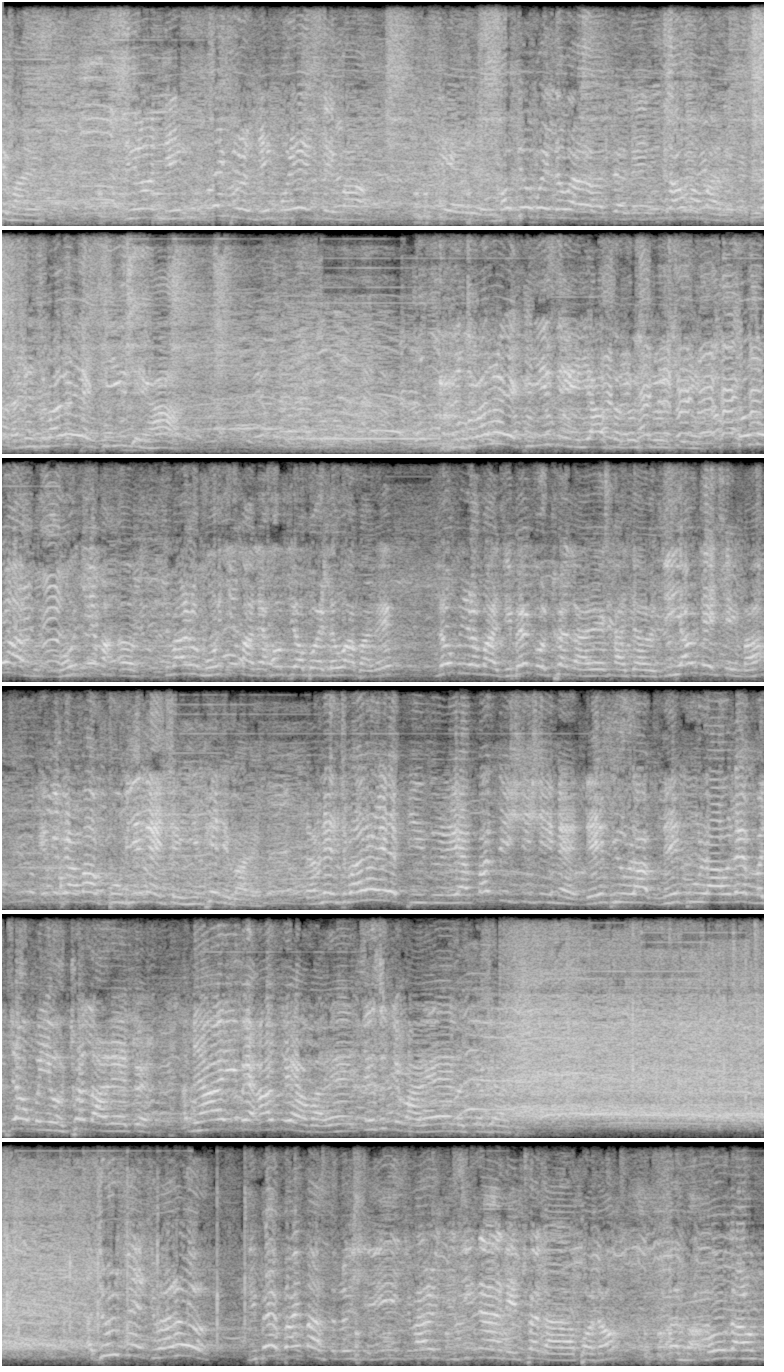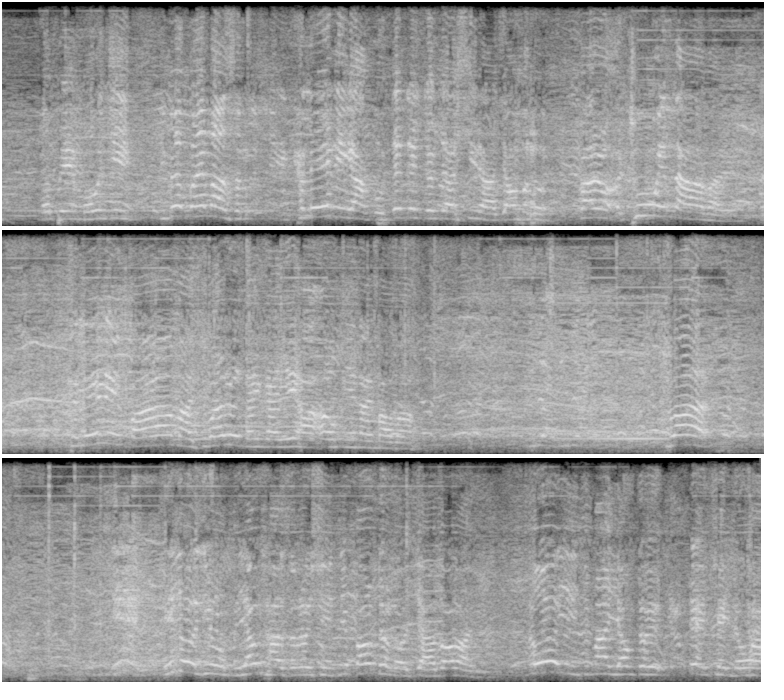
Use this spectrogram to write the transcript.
တင်ပါတယ်ဒီတော့နေစိတ်ပြီးတော့နေကိုရဲ့အချိန်မှာဒီဟောပြောပွဲလောက်ရတာအတွက်လည်းကောင်းပါပါတယ်ဒါနဲ့ကျမတို့ရဲ့ခရီးစဉ်ဟာကျမတို့ရဲ့ခရီးစဉ်ရဆိုလို့ရှိလို့ရှိရင်သို့တော့မိုးချင်းမှာအဲကျမတို့မိုးချင်းမှာလည်းဟောပြောပွဲလောက်ရပါတယ် လုပ်ပြီးတော့မှဒီဘက်ကိုထွက်လာတဲ့အခါကျတော့ဒီရောက်တဲ့အချိန်မှာအင်္ဂါမပူပြင်းတဲ့အချိန်ကြီးဖြစ်နေပါတယ်။ဒါပေမဲ့ကျမတို့ရဲ့ပြည်သူတွေကပတ်တိရှိရှိနဲ့နေပြူရာနေပူရာကိုလည်းမကြောက်မရွံ့ထွက်လာတဲ့အတွက်အများကြီးပဲအားကျရပါတယ်။ကျေးဇူးတင်ပါတယ်လို့ပြောပြတယ်။အထူးဖြင့်ကျမတို့ဒီဘက်ပိုင်းမှာဆိုလို့ရှိရင်ကျမတို့ဒီကြီးနားကနေထွက်လာတာပေါ့နော်။အမိုးကောင်းမပင်မိုးချင်းဒီဘက်ပိုင်းမှာဆိုလို့ရှိရင်က လေးတွေကကိုတက်တက်ကြွကြွရှိတာအကြောင်းမလို့ကျမတို့အထူးဝင်းသာရပါတယ်။ကလေးတွေပါမှကျမတို့နိုင်ငံရေးဟာအောင်မြင်နိုင်မှာပါ။ကျမဒီဒီတော့ကြီးကိုမရောက်တာဆိုလို့ရှိရင်နှစ်ပေါင်းတော်တော်ကြာသွားပါပြီ။ကိုယ်ရင်ကျမရောက်တဲ့အချိန်တုန်းက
